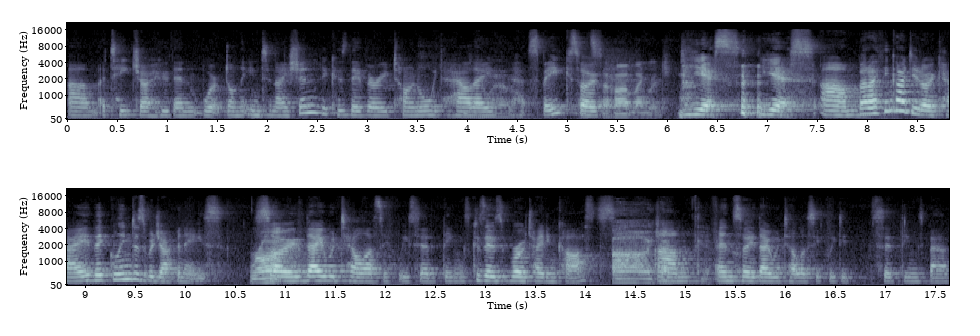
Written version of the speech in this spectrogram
um, a teacher who then worked on the intonation because they're very tonal with how they Wow. speak. So it's a hard language. yes, yes. Um, but I think I did okay. The Glindas were Japanese. Right. So they would tell us if we said things because there's rotating casts. Ah, okay. Um, and so they would tell us if we did said things bad.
